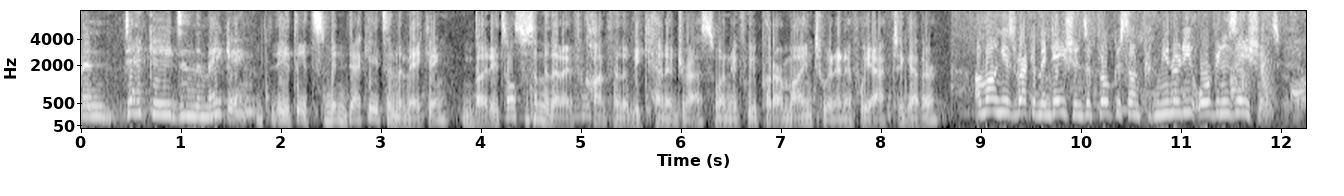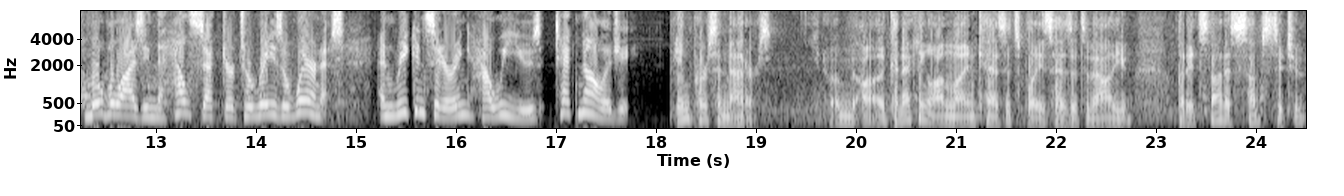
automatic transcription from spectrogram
been decades in the making. It, it's been decades in the making, but it's also something that I'm confident that we can address when if we put our mind to it and if we act together. Among his recommendations, a focus on community organizations, mobilizing the health sector to raise awareness, and reconsidering how we use technology. In person matters. You know, uh, connecting online has its place, has its value, but it's not a substitute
